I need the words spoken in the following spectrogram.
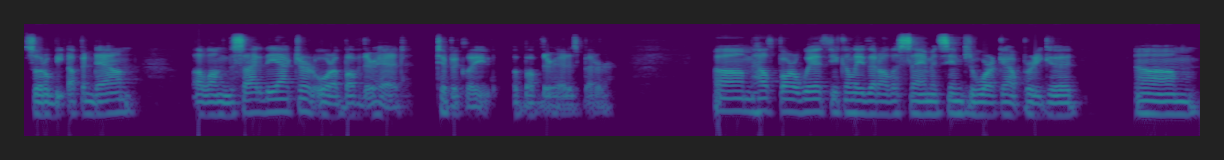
so it'll be up and down along the side of the actor or above their head. Typically, above their head is better. Um, health bar width, you can leave that all the same. It seems to work out pretty good. Um,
